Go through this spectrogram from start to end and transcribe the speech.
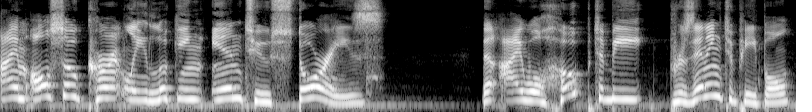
I'm also currently looking into stories that I will hope to be presenting to people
